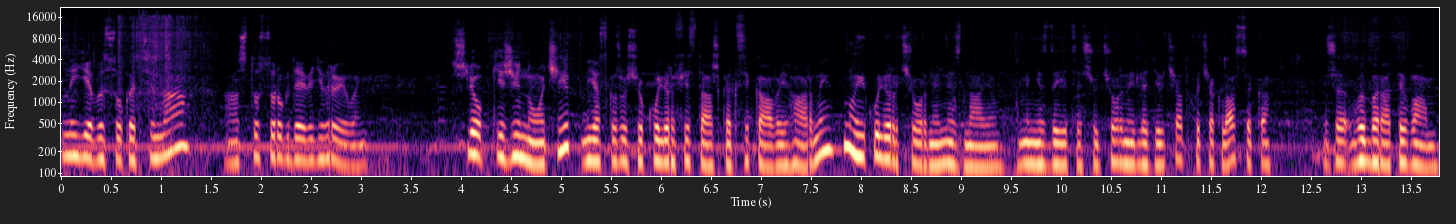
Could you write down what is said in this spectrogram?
Не є висока ціна, а 149 гривень. Шльопки жіночі. Я скажу, що колір фісташка цікавий, гарний. Ну і колір чорний, не знаю. Мені здається, що чорний для дівчат, хоча класика вже вибирати вам.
